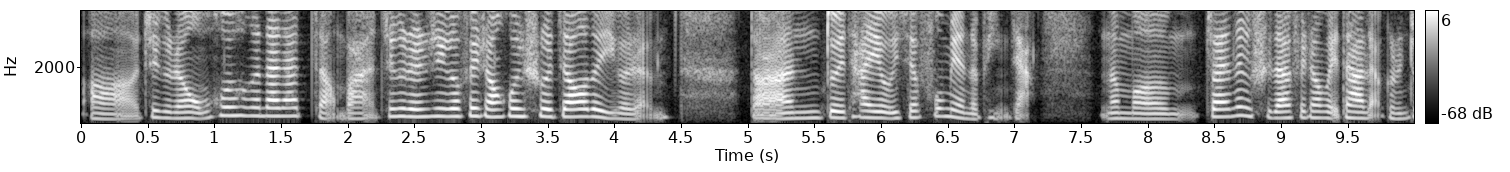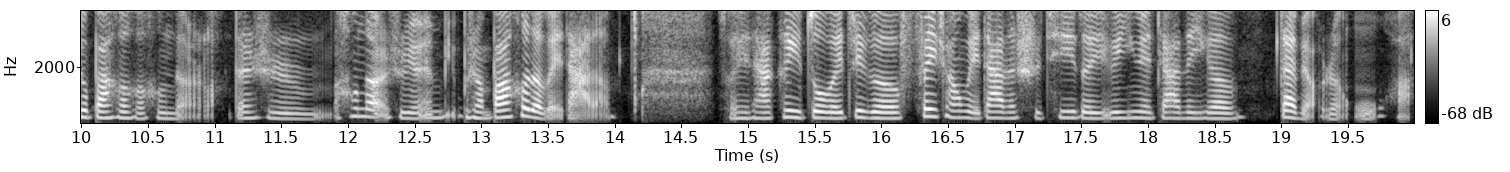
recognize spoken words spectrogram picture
啊，这个人我们会会跟大家讲吧。这个人是一个非常会社交的一个人，当然对他也有一些负面的评价。那么，在那个时代非常伟大的两个人就巴赫和亨德尔了，但是亨德尔是远远比不上巴赫的伟大的，所以他可以作为这个非常伟大的时期的一个音乐家的一个。代表人物啊，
